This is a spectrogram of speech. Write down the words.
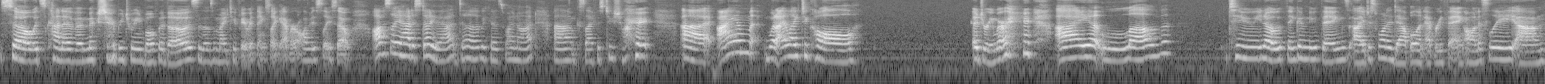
So it's kind of a mixture between both of those. So those are my two favorite things like ever obviously. So obviously I had to study that duh because why not? Because um, life is too short. Uh, I am what I like to call a dreamer. I love to you know think of new things. I just want to dabble in everything honestly. Um,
